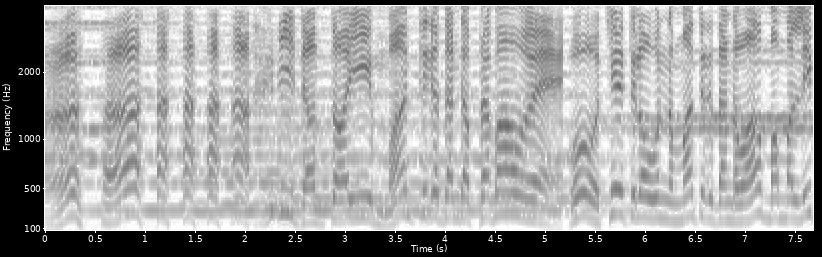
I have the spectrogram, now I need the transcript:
ఇదంతా ఈ మాంత్రిక దండ ప్రభావమే. ఓ చేతిలో ఉన్న మాంత్రిక దండవా? మమ్మల్ని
